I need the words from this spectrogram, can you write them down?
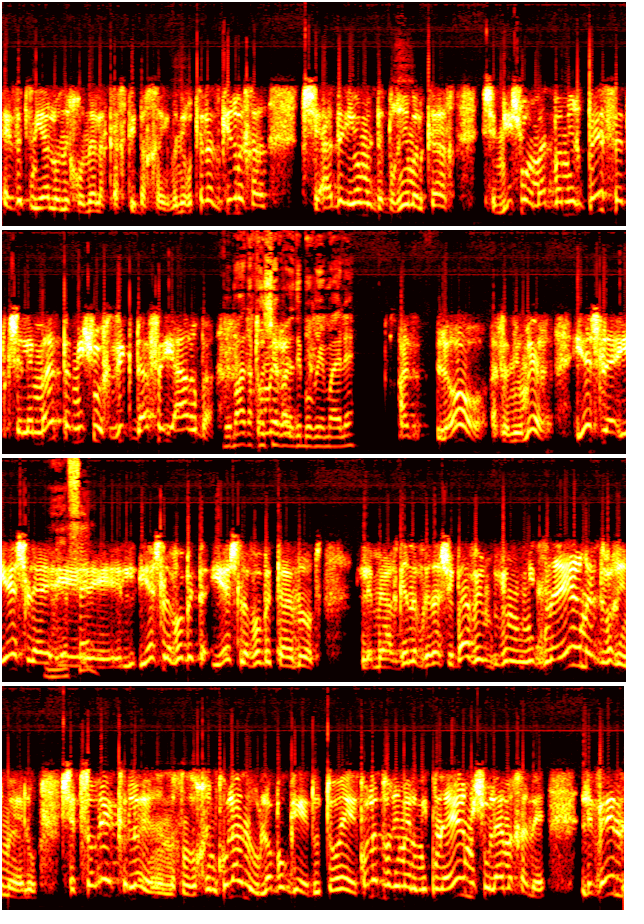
איזה פנייה לא נכונה לקחתי בחיים. אני רוצה להזכיר לך שעד היום מדברים על כך שמישהו עמד במרפסת כשלמטה מישהו החזיק דף A4. ומה אתה חושב על אומרת, הדיבורים האלה? אז לא, אז אני אומר, יש, ל, יש, ל. אה, יש, לבוא בת, יש לבוא בטענות למארגן הפגנה שבא ו- ומתנער מהדברים האלו, שצועק, לא, אנחנו זוכרים כולנו, לא בוגד, הוא טועה, כל הדברים האלו מתנער משולי המחנה, לבין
